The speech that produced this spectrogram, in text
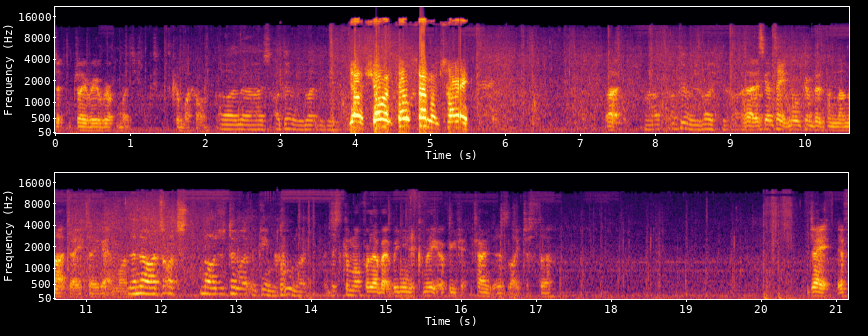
Jay really wanted to come back on. Oh no, I, s- I don't really like the game. Yo, Sean, tell Sam I'm sorry. Right. I, I don't really like it. uh, it's going to take more convincing than that, Jay, to get him one. No, no, I just, I just, no, I just don't like the game at all. Like, Just come on for a little bit. We need to complete a few ch- challenges, like just to. Jay, if,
